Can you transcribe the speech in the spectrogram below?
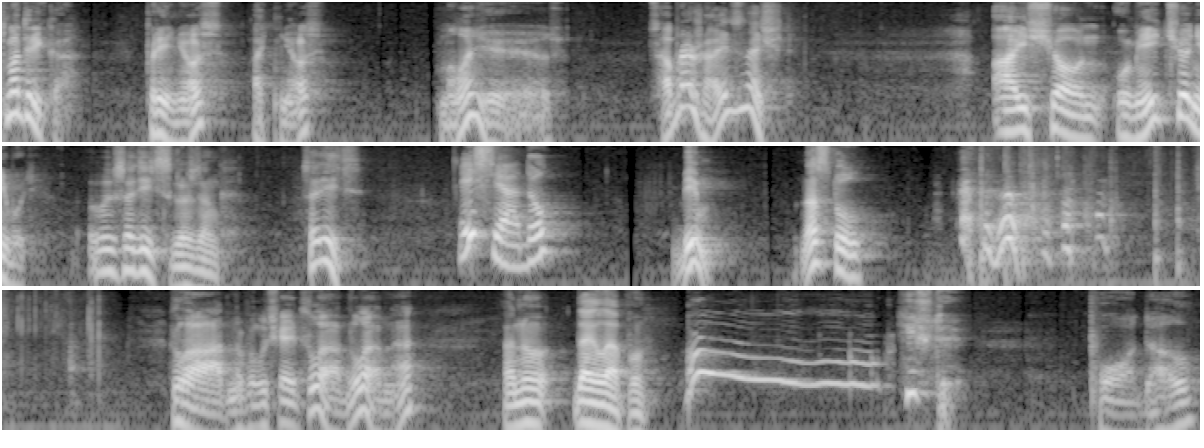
Смотри-ка. Принес, отнес. Молодец. Соображает, значит. А еще он умеет что-нибудь? Вы садитесь, гражданка. Садитесь. И сяду. Бим, на стул. Ладно, получается, ладно, ладно. а. А ну, дай лапу. Ишь ты, подал.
